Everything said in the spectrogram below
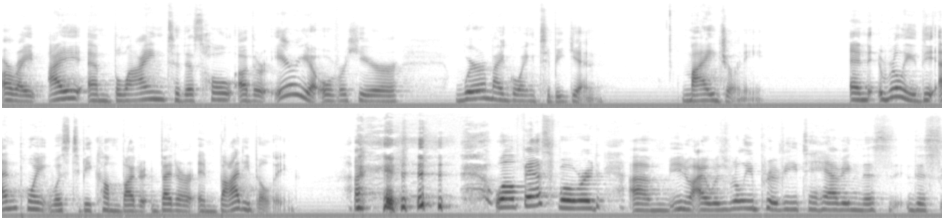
all right, I am blind to this whole other area over here. Where am I going to begin? My journey. And really, the end point was to become better, better in bodybuilding. well, fast forward, um, you know, I was really privy to having this this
